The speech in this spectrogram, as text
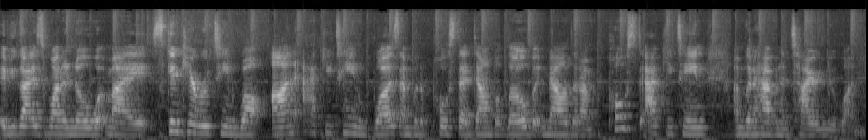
If you guys want to know what my skincare routine while on Accutane was I'm gonna post that down below. But now that I'm post Accutane I'm gonna have an entire new one.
